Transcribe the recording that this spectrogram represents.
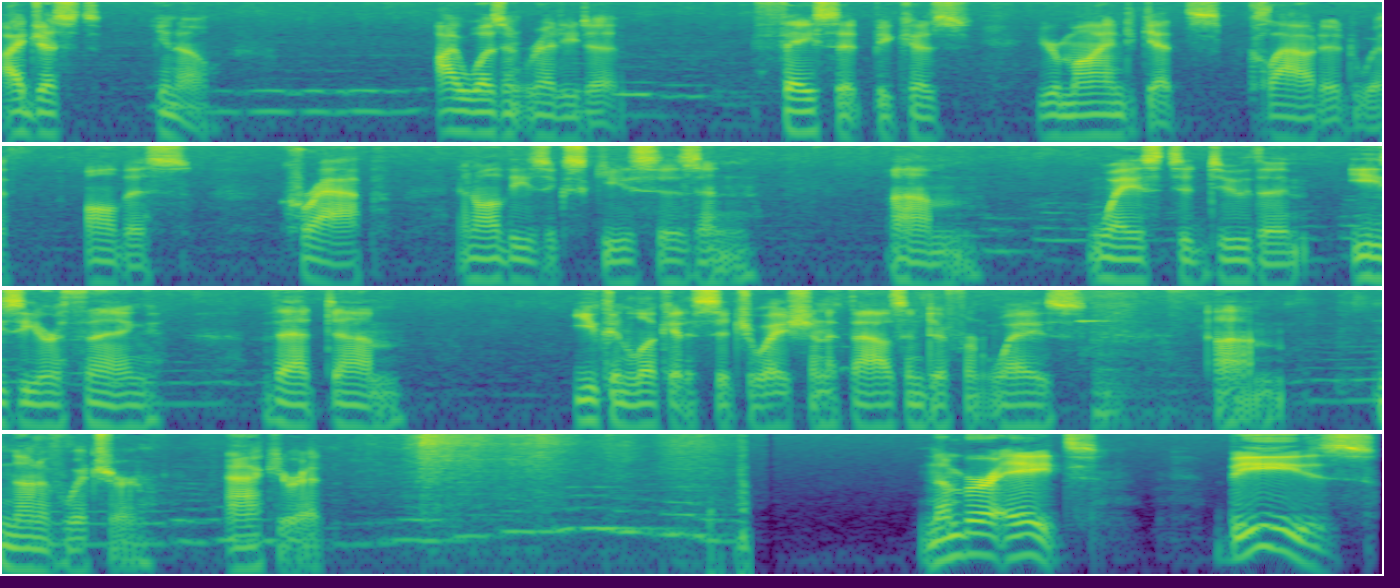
I just, you know, I wasn't ready to face it because your mind gets clouded with all this crap and all these excuses and um, ways to do the easier thing that um, you can look at a situation a thousand different ways, um, none of which are accurate. Number eight, bees.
